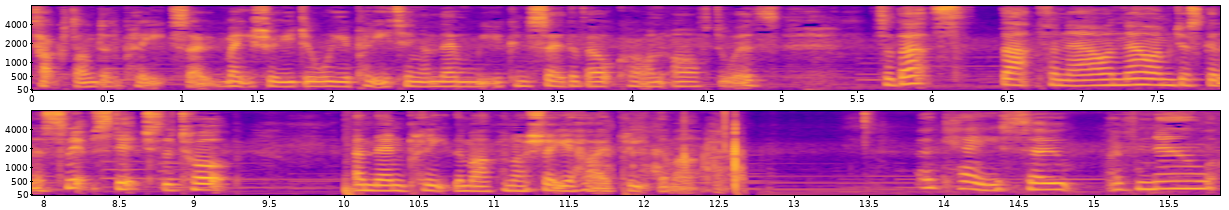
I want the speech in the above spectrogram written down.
tucked under the pleat. So make sure you do all your pleating and then you can sew the Velcro on afterwards. So that's that for now and now I'm just going to slip stitch the top and then pleat them up and I'll show you how I pleat them up. Okay, so I've now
